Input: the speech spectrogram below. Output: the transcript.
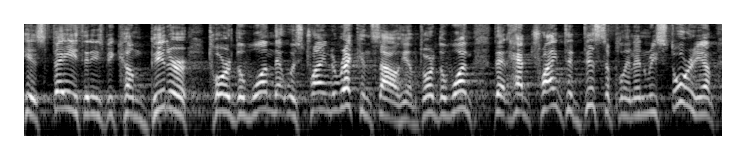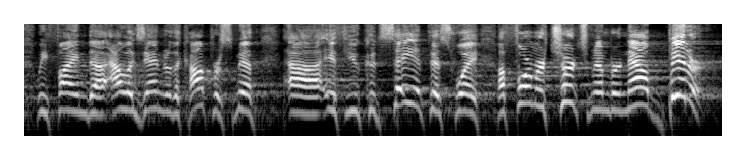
his faith and he's become bitter toward toward the one that was trying to reconcile him, toward the one that had tried to discipline and restore him. We find uh, Alexander the coppersmith, uh, if you could say it this way, a former church member now bitter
